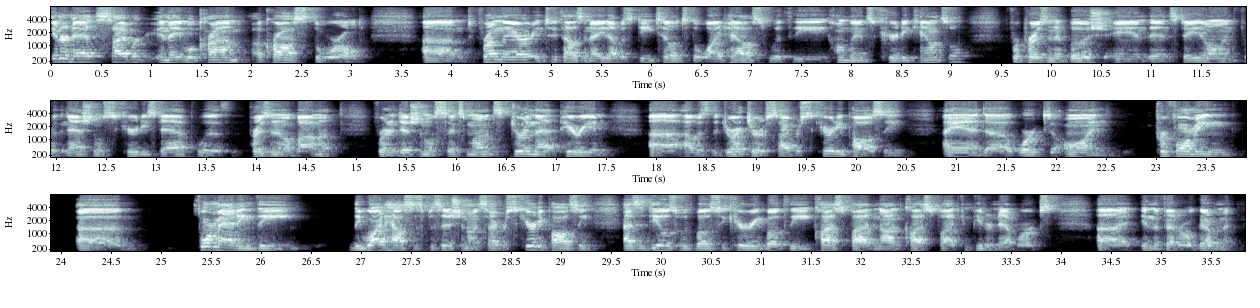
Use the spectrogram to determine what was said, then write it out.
internet cyber enabled crime across the world. Um, from there, in 2008, I was detailed to the White House with the Homeland Security Council for President Bush, and then stayed on for the National Security Staff with President Obama for an additional six months. During that period, uh, I was the director of cybersecurity policy and uh, worked on performing, uh, formatting the the White House's position on cybersecurity policy as it deals with both securing both the classified and non-classified computer networks uh, in the federal government.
